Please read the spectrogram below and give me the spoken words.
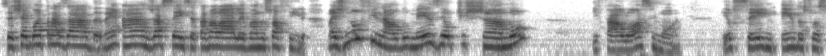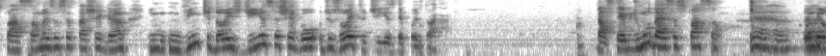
você chegou atrasada, né? Ah, já sei, você estava lá levando sua filha. Mas no final do mês eu te chamo e falo: Ó, oh, Simone, eu sei, entendo a sua situação, mas você está chegando em, em 22 dias, você chegou 18 dias depois do horário. Nós temos de mudar essa situação. Uhum, Quando uhum. eu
